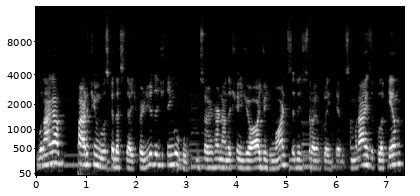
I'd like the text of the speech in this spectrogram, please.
Bunaga parte em busca da cidade perdida de Tengoku. Em sua jornada cheia de ódio e de mortes, ele destrói um clã inteiro de samurais, o clã Ken,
